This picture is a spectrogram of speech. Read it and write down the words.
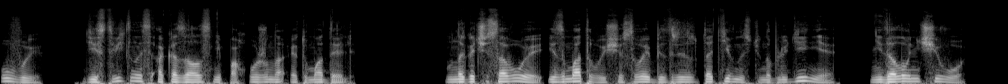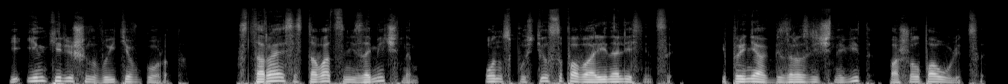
Увы, действительность оказалась не похожа на эту модель. Многочасовое, изматывающее своей безрезультативностью наблюдение не дало ничего, и Инки решил выйти в город. Стараясь оставаться незамеченным, он спустился по аварийной лестнице и, приняв безразличный вид, пошел по улице.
